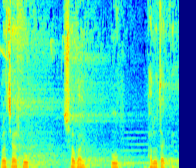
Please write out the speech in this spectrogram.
প্রচার হোক। সবাই খুব ভালো থাকবেন।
